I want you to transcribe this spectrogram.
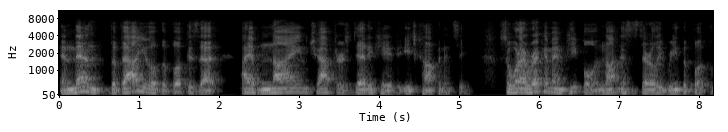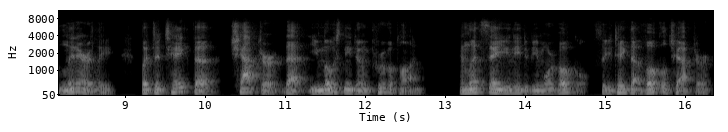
and then the value of the book is that I have nine chapters dedicated to each competency. So, what I recommend people not necessarily read the book linearly, but to take the chapter that you most need to improve upon. And let's say you need to be more vocal. So, you take that vocal chapter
